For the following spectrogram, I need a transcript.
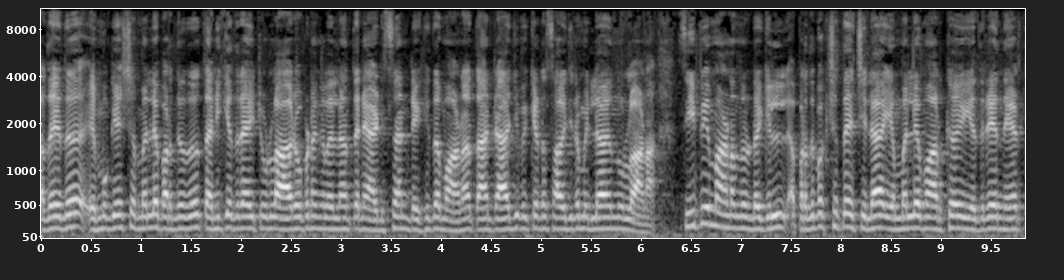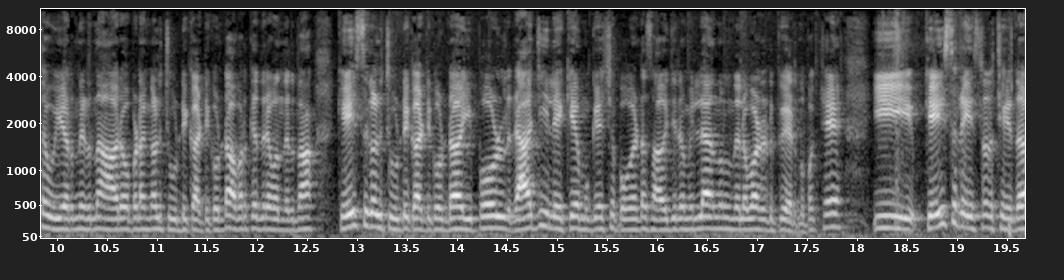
അതായത് M Mukesh M L A പറഞ്ഞത് തനിക്കെതിരായിട്ടുള്ള ആരോപണങ്ങളെല്ലാം തന്നെ അടിസ്ഥാനരഹിതമാണ് താൻ രാജിവെക്കേണ്ട സാഹചര്യമില്ല എന്നുള്ളതാണ്. സി പി എം ആണെന്നുണ്ടെങ്കിൽ പ്രതിപക്ഷത്തെ ചില എം എൽ എമാർക്ക് എതിരെ നേരത്തെ ഉയർന്നിരുന്ന ആരോപണങ്ങൾ ചൂണ്ടിക്കാട്ടിക്കൊണ്ട് അവർക്കെതിരെ വന്നിരുന്ന കേസുകൾ ചൂണ്ടിക്കാട്ടിക്കൊണ്ട് ഇപ്പോൾ രാജിയിലേക്ക് മുകേഷ് പോകേണ്ട സാഹചര്യമില്ല എന്നുള്ള നിലപാടെടുക്കുകയായിരുന്നു. പക്ഷേ ഈ കേസ് രജിസ്റ്റർ ചെയ്ത്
